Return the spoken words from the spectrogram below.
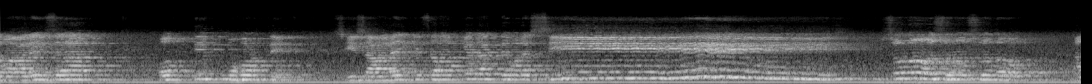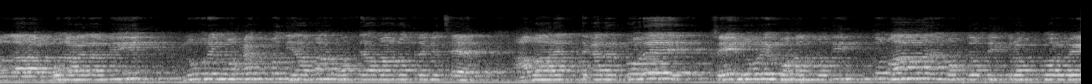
আদম আলাইহিস অন্তিম মুহূর্তে ঈসা আলাইহিস ডাকতে বলে শীষ শোনো শোনো শোনো। আল্লাহ রাব্বুল আলামিন নূরে মুহাম্মদী আমার মধ্যে আমানত রেখেছেন। আমার ইন্তেকালের পরে সেই নূরে মুহাম্মদী তোমার মধ্যে অতিক্রম করবে।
